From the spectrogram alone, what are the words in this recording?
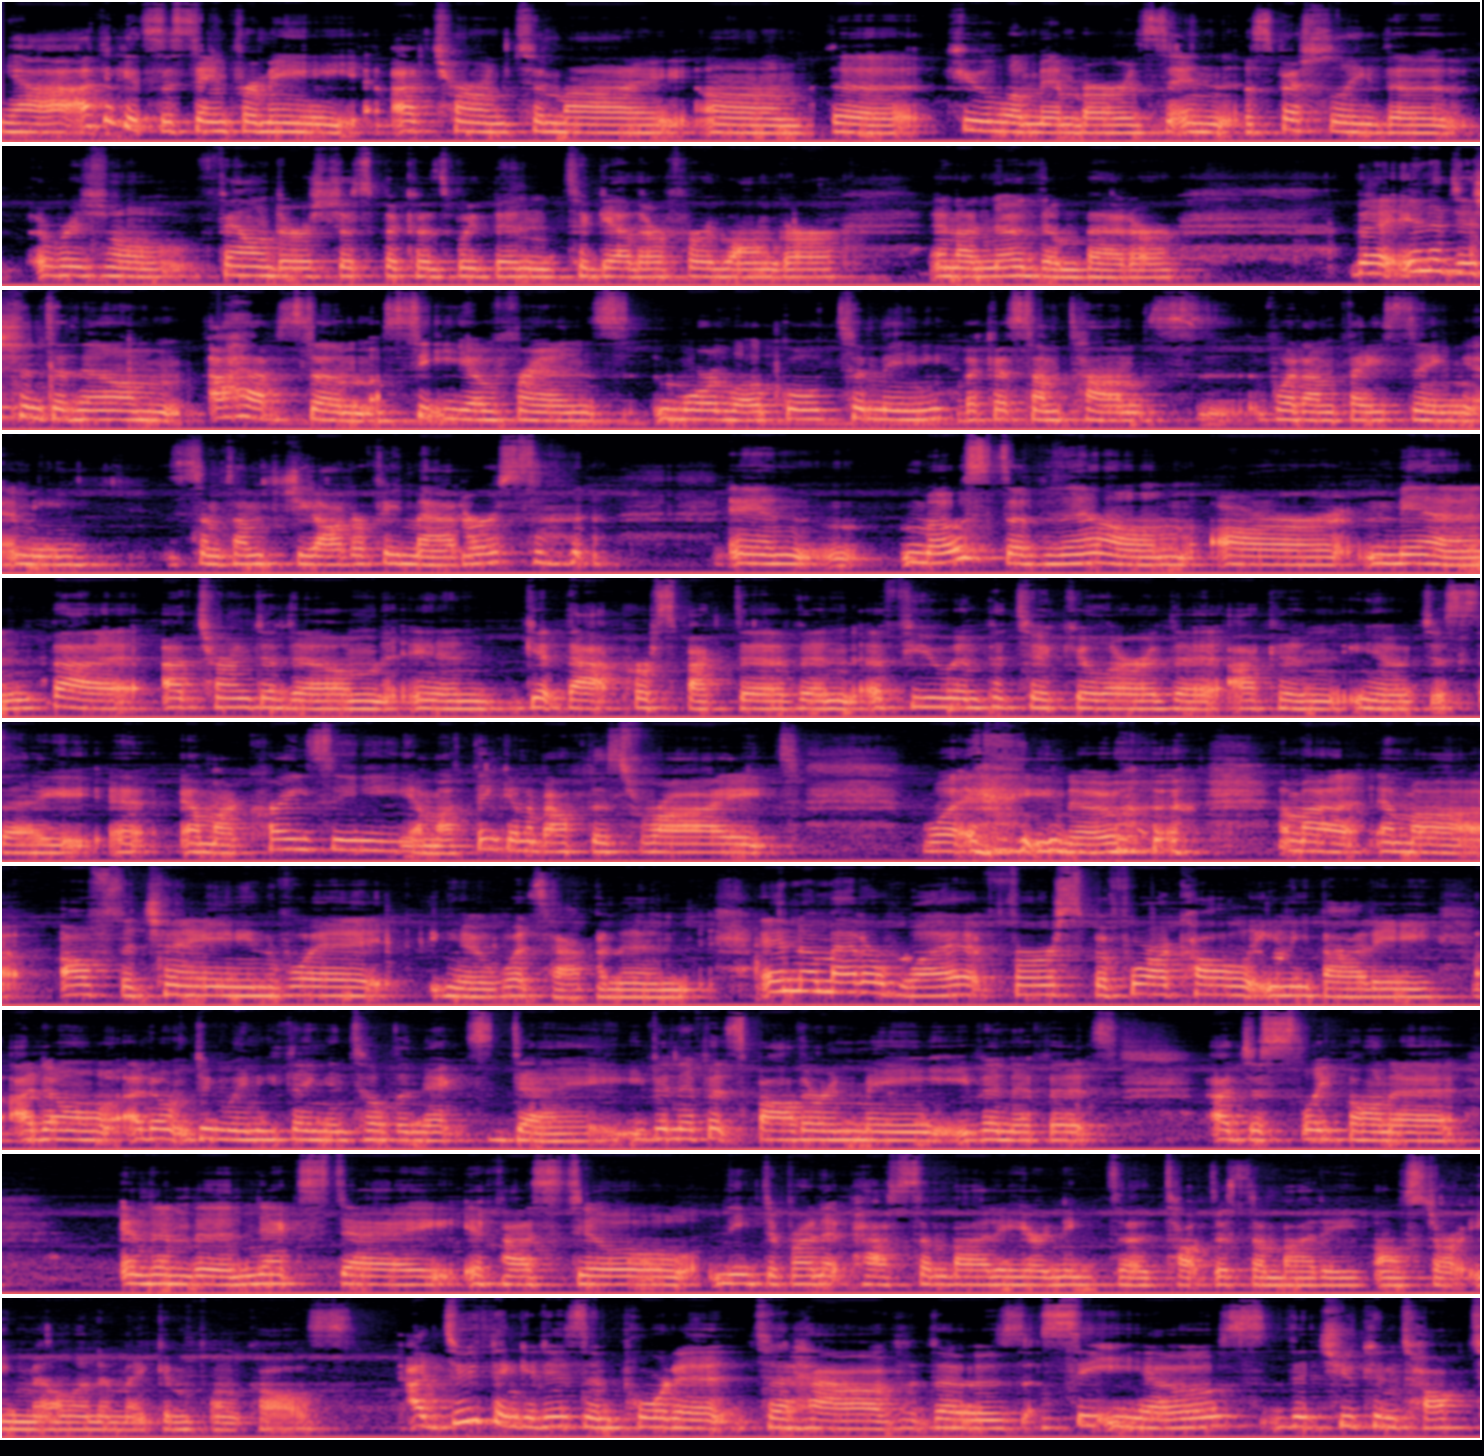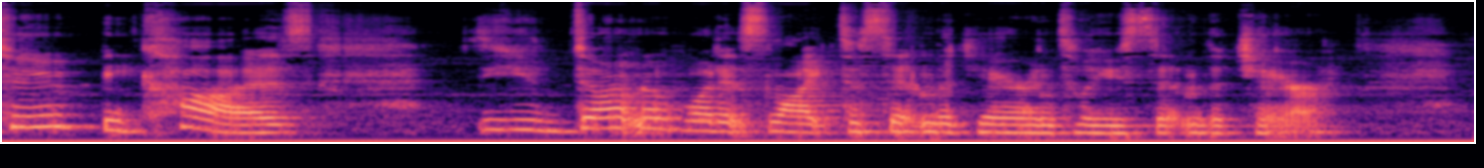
yeah, I think it's the same for me. I've turned to my um, the CULA members and especially the original founders just because we've been together for longer and I know them better. But in addition to them, I have some CEO friends more local to me because sometimes what I'm facing, I mean, sometimes geography matters. And most of them are men, but I turn to them and get that perspective. And a few in particular that I can, you know, just say, Am I crazy? Am I thinking about this right? What you know am i am i off the chain? What you know what's happening? And no matter what first before i call anybody i don't i don't do anything until the next day. Even if it's bothering me even if it's i just sleep on it. And then the next day if i still need to run it past somebody or need to talk to somebody i'll start emailing and making phone calls I do think it is important to have those CEOs that you can talk to because you don't know what it's like to sit in the chair until you sit in the chair.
